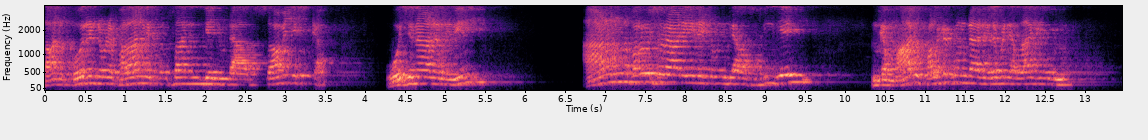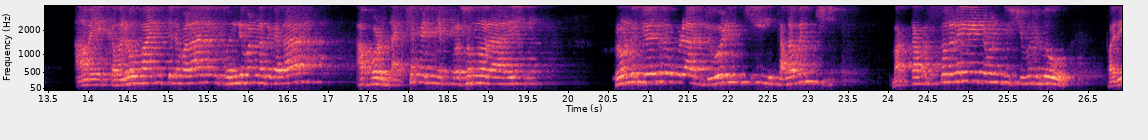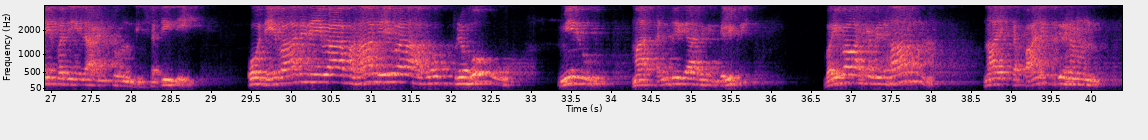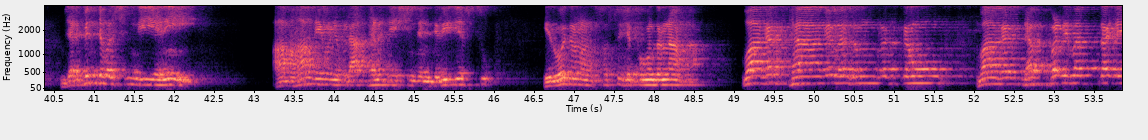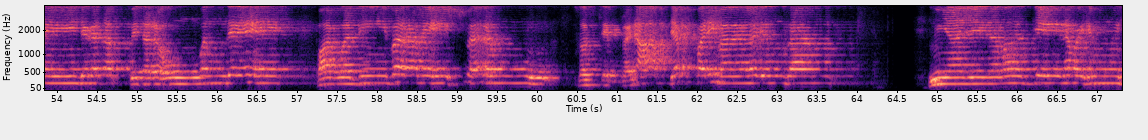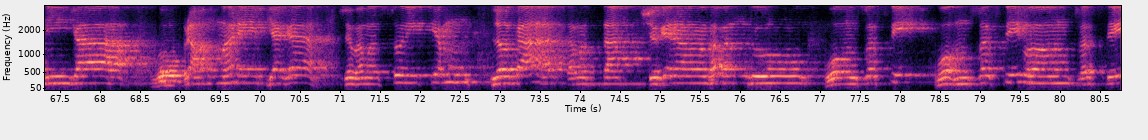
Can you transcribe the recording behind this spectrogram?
తాను కోరినటువంటి ఫలాన్ని ప్రసాదించేటువంటి ఆ స్వామి యొక్క వచనాలను విని ఆనంద పరవశురాడైనటువంటి ఆ సతీదేవి ఇంకా మారు పలకకుండా నిలబడి అలాగే ఉంది ఆమె యొక్క మనోవాంఛన బలాన్ని పొంది ఉన్నది కదా. అప్పుడు దక్షకన్య ప్రసన్నురాలి రెండు చేతులు కూడా జోడించి తల వంచి భక్తవత్సలుడైనటువంటి శివుడితో పదే పదే ఇలా అంటోంది సతీదేవి. ఓ దేవాది దేవా మహాదేవా ఓ ప్రభు మీరు మా తండ్రి గారికి తెలిపి వైవాహిక విధానం నా యొక్క పాణిగ్రహణం జరిపించవలసింది అని ఆ మహాదేవుని ప్రార్థన చేసిందని తెలియజేస్తూ ఈ రోజున మనం స్వస్తి చెప్పుకుంటున్నాం. వాగర్థావివ సంవృత్తం వాగర్థ ప్రతిపత్త జగత పితరౌ వందే పార్వతీ పరమేశ్వరం స్వస్తి ప్రజాభ్య పరిపాలయంతాం న్యాయేన మధ్యేన మహింసీషా గోబ్రాహ్మణేభ్యः శుభమస్తు నిత్యం లోకా సమస్త సుఖినో భవంతు ఓం స్వస్తి ఓం స్వస్తి ఓం స్వస్తి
